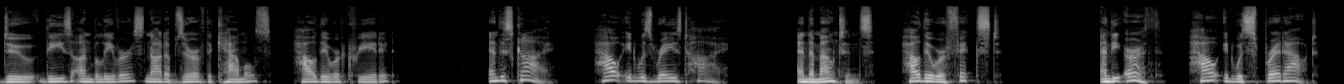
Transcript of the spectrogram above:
Do these unbelievers not observe the camels, how they were created? And the sky, how it was raised high? And the mountains, how they were fixed? And the earth, how it was spread out?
